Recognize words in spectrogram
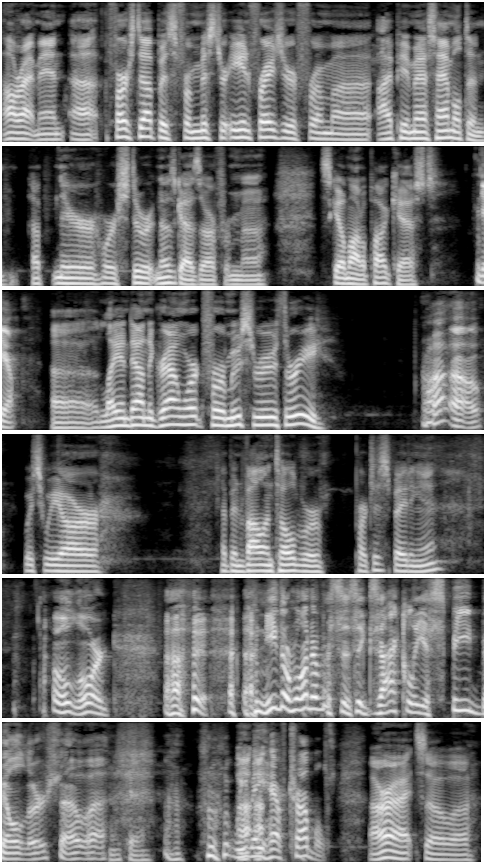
All right, man. Uh, first up is from Mr. Ian Fraser from uh, IPMS Hamilton, up near where Stuart and those guys are from uh, Scale Model Podcast. Yeah. Uh, laying down the groundwork for Moosaroo 3, Uh oh. which we are, have been voluntold we're participating in. Oh Lord. Uh, neither one of us is exactly a speed builder, so uh, Okay. we Uh, may uh, have troubles. All right. So, uh,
